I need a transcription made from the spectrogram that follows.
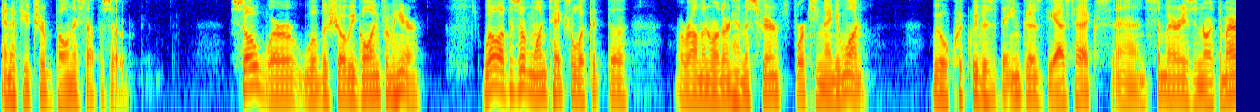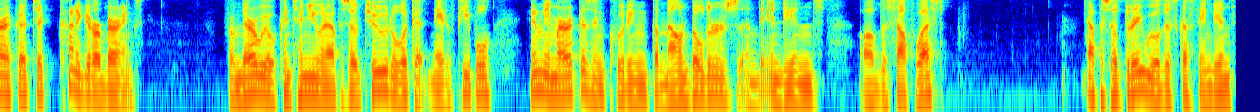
in a future bonus episode. So, where will the show be going from here? Well, episode one takes a look at the around the Northern Hemisphere in 1491. We will quickly visit the Incas, the Aztecs, and some areas in North America to kind of get our bearings. From there, we will continue in episode 2 to look at Native people in the Americas, including the mound builders and the Indians of the Southwest. Episode 3, we will discuss the Indians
